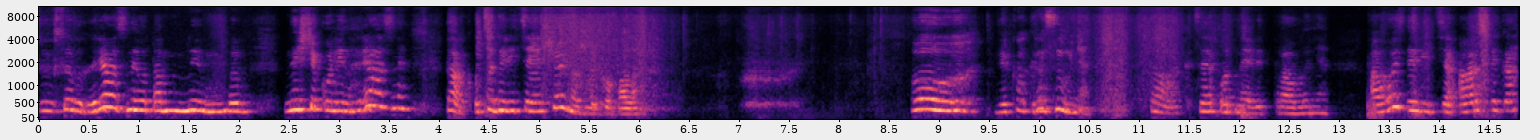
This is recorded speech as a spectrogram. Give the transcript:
це все грязне, ни- нижче колін грязне. Так, оце дивіться, я щойно викопала. О, яка красуня. Так, це одне відправлення. А ось дивіться, Арктика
